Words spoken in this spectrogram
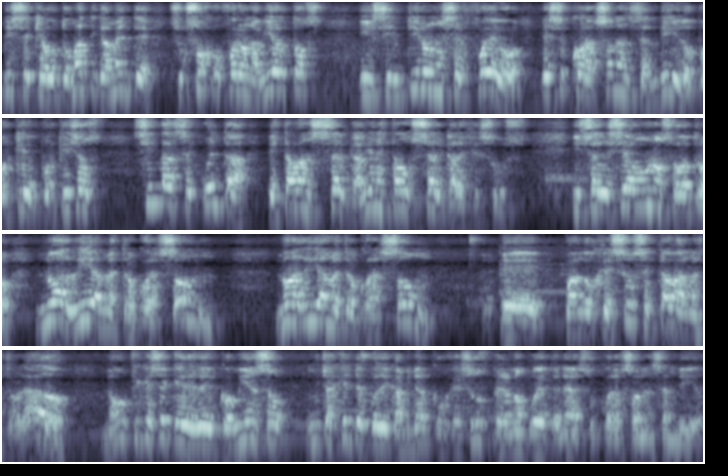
dice que automáticamente sus ojos fueron abiertos y sintieron ese fuego, ese corazón encendido. ¿Por qué? Porque ellos, sin darse cuenta, estaban cerca, habían estado cerca de Jesús. Y se decían unos a otros, ¿no ardía nuestro corazón? no ardía nuestro corazón cuando Jesús estaba a nuestro lado. ¿no? Fíjese que desde el comienzo mucha gente puede caminar con Jesús, pero no puede tener su corazón encendido.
